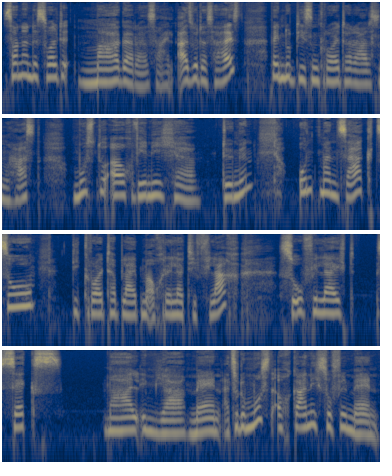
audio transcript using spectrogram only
sondern das sollte magerer sein. Also das heißt, wenn du diesen Kräuterrasen hast, musst du auch weniger düngen. Und man sagt so, die Kräuter bleiben auch relativ flach, so vielleicht sechs Mal im Jahr mähen. Also du musst auch gar nicht so viel mähen.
